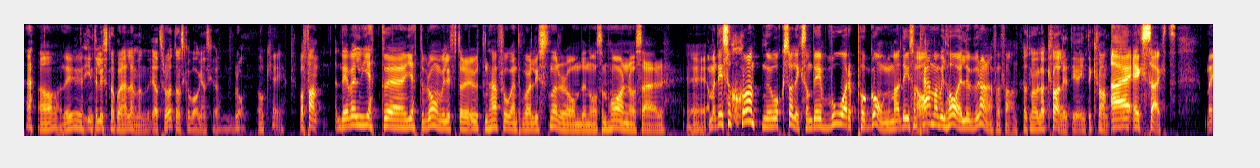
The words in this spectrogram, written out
Ja, det är ju... Inte lyssna på den heller men jag tror att den ska vara ganska bra. Okej. Vad fan, det är väl jätte, jättebra om vi lyfter ut den här frågan till våra lyssnare då, om det är någon som har något så här... Eh, ja men det är så skönt nu också liksom, det är vår på gång. Man, det är ju sånt Ja. här man vill ha i lurarna för fan. Fast man vill ha kvalitet, inte kvantitet. Nej, exakt. Men,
